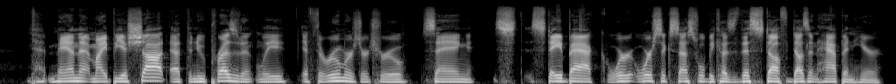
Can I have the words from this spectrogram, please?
man, that might be a shot at the new president, Lee, if the rumors are true, saying, "S- "Stay back. We're we're successful because this stuff doesn't happen here."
